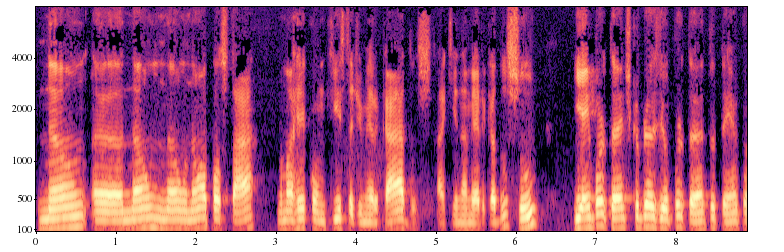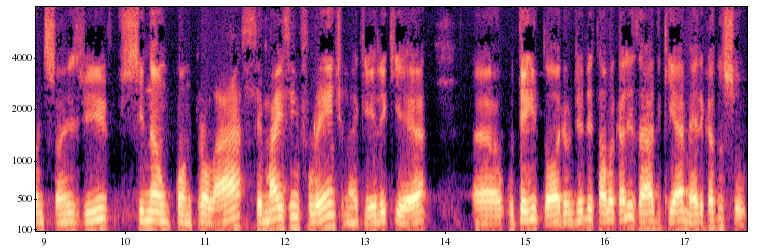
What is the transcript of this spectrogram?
não, uh, não, não, não apostar numa reconquista de mercados aqui na América do Sul, e é importante que o Brasil, portanto, tenha condições de, se não controlar, ser mais influente naquele que é uh, o território onde ele está localizado, que é a América do Sul.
